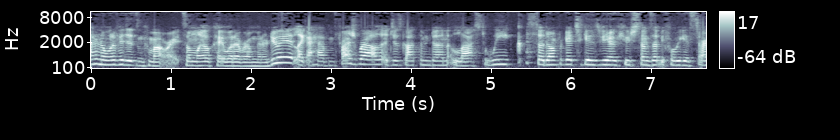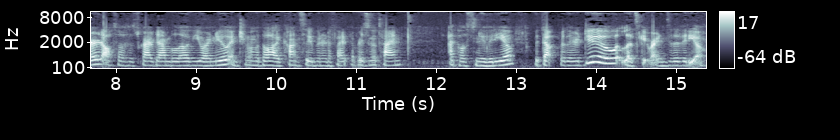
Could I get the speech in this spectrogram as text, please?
I don't know, what if it doesn't come out right? So I'm like, okay, whatever, I'm gonna do it. Like I have fresh brows, I just got them done last week. So don't forget to give this video a huge thumbs up before we get started. Also subscribe down below if you are new and turn on the bell icon so you'll be notified every single time I post a new video. Without further ado, let's get right into the video.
